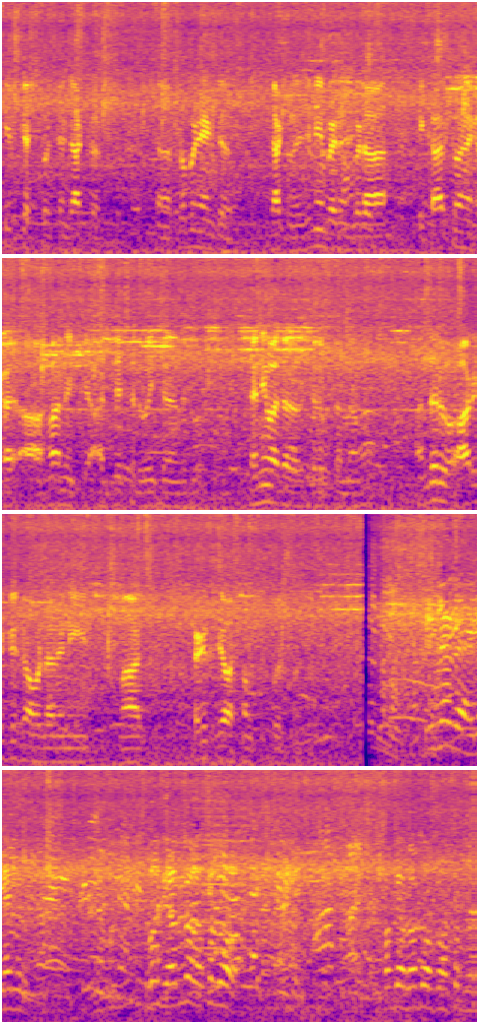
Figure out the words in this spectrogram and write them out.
చీఫ్ గెస్ట్ వచ్చిన డాక్టర్ ఆ, సూపరింటెండెంట్ డాక్టర్ రజనీ మేడం కూడా ఈ కార్యక్రమానికి ఆహ్వానించి అధ్యక్షత వహించినందుకు ధన్యవాదాలు తెలుపుతున్నాము. అందరూ ఆరోగ్యంగా ఉండాలని మా ప్రగతి సేవా సంస్థ కోరుకుంటున్నాము వస్తుందో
